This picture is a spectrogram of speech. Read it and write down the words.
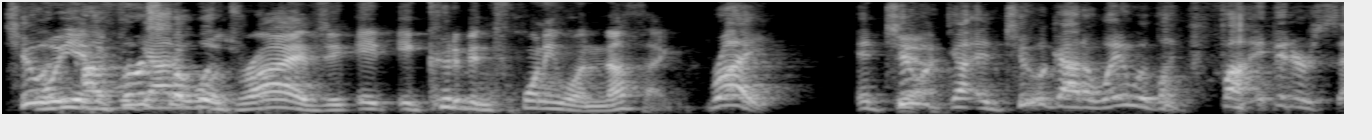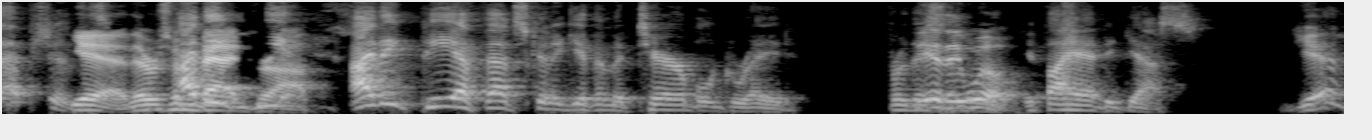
Tua well, yeah, the first couple away. of drives, it, it, it could have been 21 nothing. Right. And Tua, yeah. got, and Tua got away with like five interceptions. Yeah, there were some I bad think, drops. I think PFF's going to give him a terrible grade for this. Yeah, they will. If I had to guess. Yeah,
